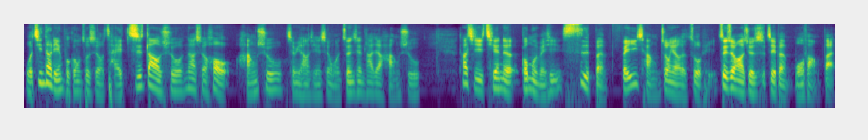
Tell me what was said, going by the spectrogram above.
我进到脸谱工作之后才知道说，那时候行书陈宇航先生，我尊称他叫行书，他其实签了宫部美心四本非常重要的作品，最重要就是这本《模仿犯》。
